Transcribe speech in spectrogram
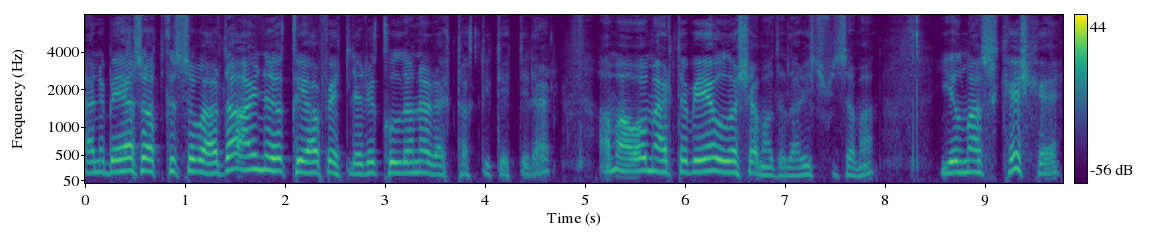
Yani beyaz atkısı vardı. Aynı kıyafetleri kullanarak taklit ettiler. Ama o mertebeye ulaşamadılar hiçbir zaman. Yılmaz keşke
